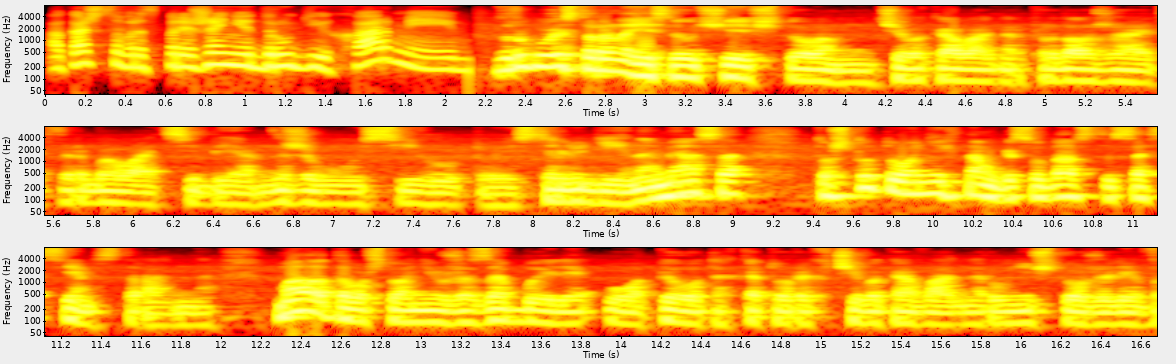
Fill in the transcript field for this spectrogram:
окажется в распоряжении других армий. С другой стороны, если учесть, что ЧВК «Вагнер» продолжает вербовать себе живую силу, то есть людей на мясо, то что-то у них там в государстве совсем странно. Мало того, что они уже забыли о пилотах, которых ЧВК «Вагнер» уничтожили в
